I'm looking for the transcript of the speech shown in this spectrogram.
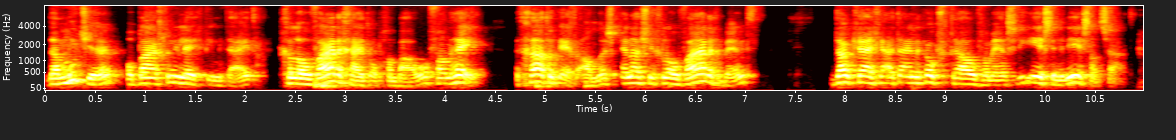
dan moet je op basis van die legitimiteit geloofwaardigheid op gaan bouwen van, hé, hey, het gaat ook echt anders. En als je geloofwaardig bent, dan krijg je uiteindelijk ook vertrouwen van mensen die eerst in de weerstand zaten.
